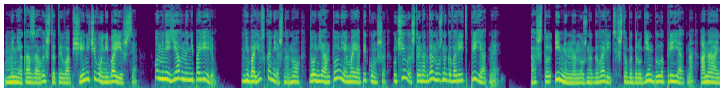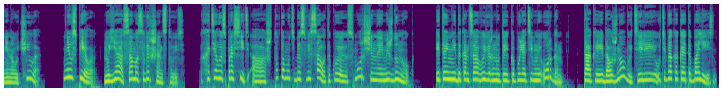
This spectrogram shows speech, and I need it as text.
«Мне казалось, что ты вообще ничего не боишься. Он мне явно не поверил». «Не боюсь, конечно, но Донья Антония, моя опекунша, учила, что иногда нужно говорить приятное». «А что именно нужно говорить, чтобы другим было приятно? Она не научила?» «Не успела, но я самосовершенствуюсь. Хотела спросить, а что там у тебя свисало такое сморщенное между ног? Это не до конца вывернутый копулятивный орган? Так и должно быть, или у тебя какая-то болезнь?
